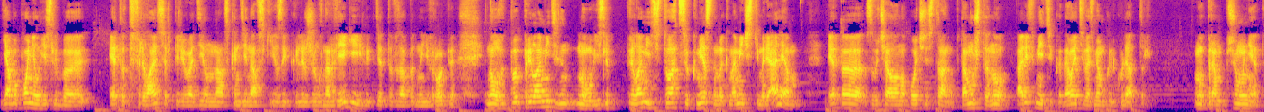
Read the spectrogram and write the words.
я бы понял, если бы этот фрилансер переводил на скандинавский язык или жил в Норвегии или где-то в Западной Европе. Но преломить, ну, если преломить ситуацию к местным экономическим реалиям, это звучало ну, очень странно, потому что, ну, арифметика, давайте возьмем калькулятор. Ну, прям почему нет?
